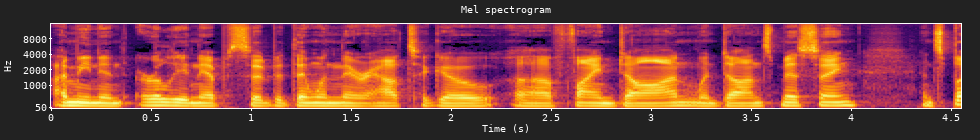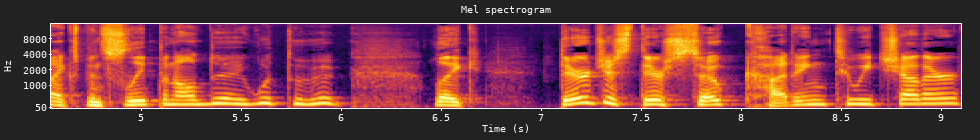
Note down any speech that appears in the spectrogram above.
I mean in early in the episode, but then when they're out to go uh, find Dawn when Dawn's missing and Spike's been sleeping all day. What the heck? Like they're just they're so cutting to each other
